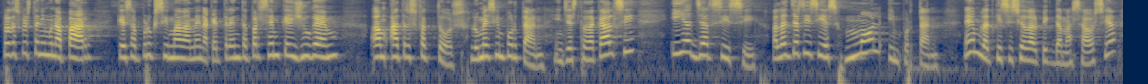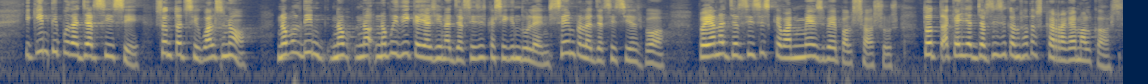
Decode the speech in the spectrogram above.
Però després tenim una part que és aproximadament aquest 30% que juguem amb altres factors. El més important, ingesta de calci i exercici. L'exercici és molt important eh, amb l'adquisició del pic de massa òssia. I quin tipus d'exercici? Són tots iguals? No. No, dir, no, no, no vull dir que hi hagin exercicis que siguin dolents. Sempre l'exercici és bo però hi ha exercicis que van més bé pels ossos. Tot aquell exercici que nosaltres carreguem al cos.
